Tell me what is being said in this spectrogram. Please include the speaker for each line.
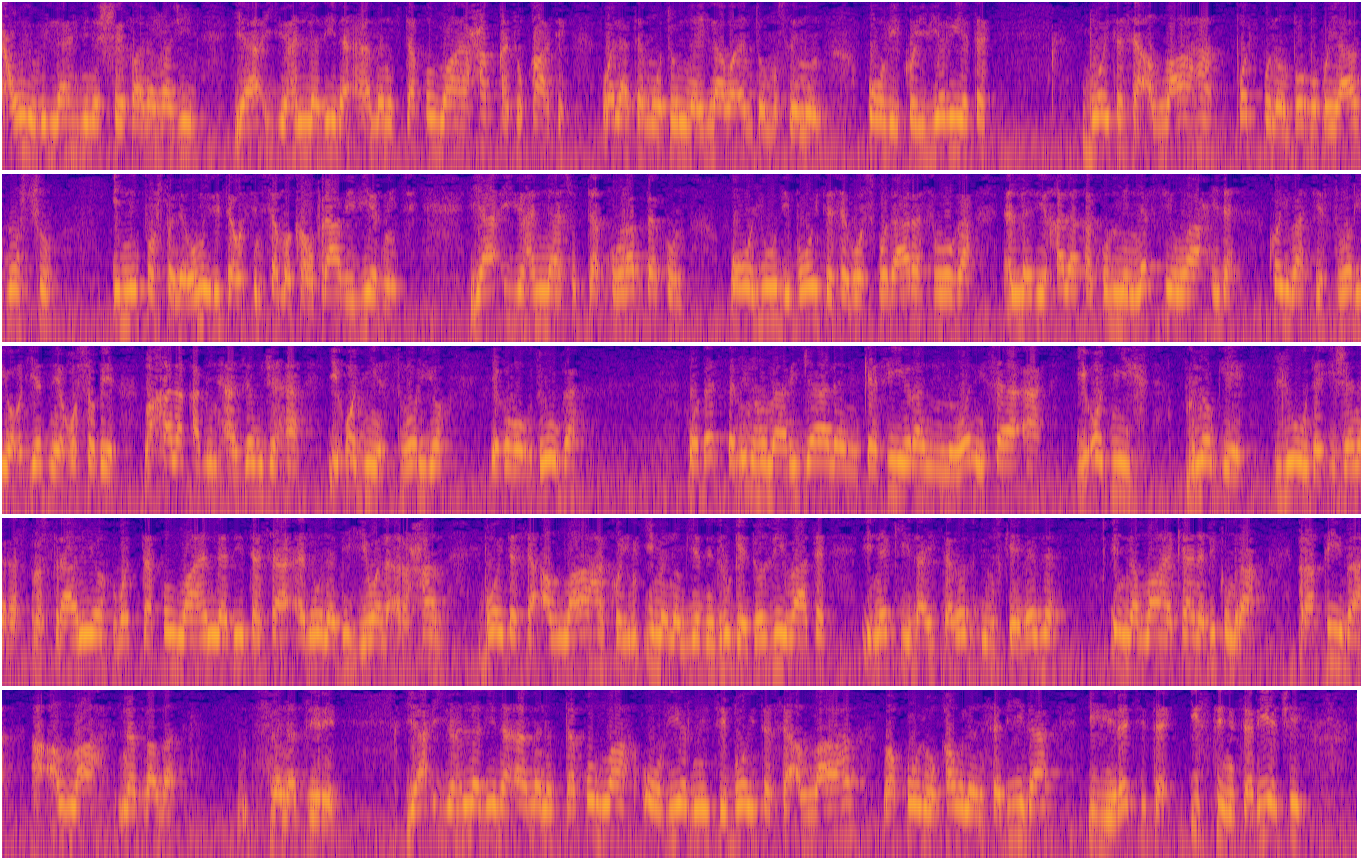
Speaker 1: أعوذ بالله من الشيطان الرجيم. يا أيها الذين آمنوا اتقوا الله حق تقاته ولا تموتن إلا وأنتم مسلمون. أوفي كي فيريت بويت الله بطفن بوغو بيازنش إني بوشتن أميرت أسم سمك أبرابي فيرنيت يا أيها الناس اتقوا ربكم O ljudi, bojte se gospodara svoga, الذي خلقكم من نفس واحدة koji vas je stvorio od jedne osobe wa halaka minha zawjaha i od nje stvorio njegovog druga. Wa besta minhuma rijalan kathiran wa nisa'a i od njih mnoge ljude i žene rasprostranio. Wa taqullaha alladhi tasa'aluna bihi wal arham. Bojte se Allaha kojim imenom jedne druge dozivate i neki dajte rodbinske veze. Inna Allaha kana bikum ra raqiba a Allah nad vama sve nadzire. Ja ejuha amanu attaqullah o vjernici bojite se Allaha wa qulu qawlan sadida i recite istinite riječi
